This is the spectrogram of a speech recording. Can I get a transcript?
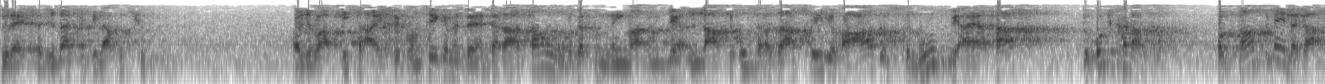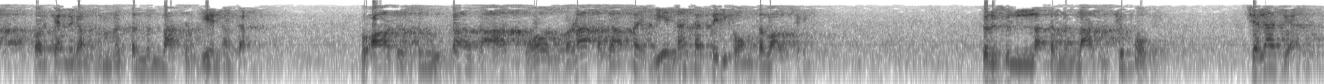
سورہ سجدہ کی تلاوت شروع اور جب آپ اس آئے پہ پہنچے کہ میں تمہیں ڈراتا ہوں، اگر تم نہیں مانو گے، اللہ کے اس عذاب سے جو آد اور سلوک پہ آیا تھا، تو اٹھ کھڑا ہوا اور کانپنے لگا اور کہنے لگا، محمد صلی اللہ علیہ وسلم، یہ نہ کر۔ وہ آد اور سلوک کا عذاب بہت بڑا عذاب تھا، یہ نہ کر، تیری قوم تباہ ہو جائے۔ تو رسول اللہ صلی اللہ علیہ وسلم چپ ہو گئے، چلا گیا۔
